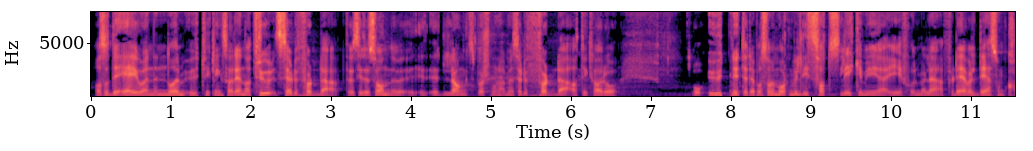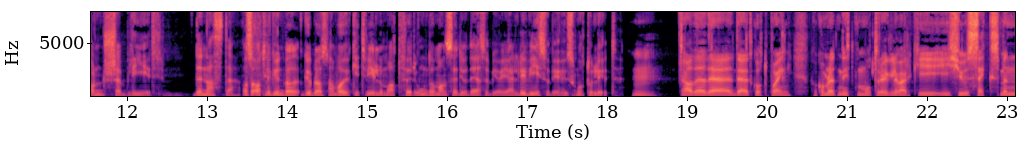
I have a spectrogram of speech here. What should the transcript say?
Altså, det er jo en enorm utviklingsarena. Tror, ser du for deg, for å si det sånn, et langt spørsmål her, men ser du for deg at de klarer å, å utnytter det på samme måten, Vil de satse like mye i Formel 1? For det er vel det som kanskje blir det neste. Altså Atle Gudbrandsen var jo ikke i tvil om at for ungdommene så er det jo det som blir å gjelde. Det er vi som blir å huske motorlyd. Mm. Ja, det, det, det, er et godt poeng. Nå kommer det et nytt motorregelverk i, i, 26, men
